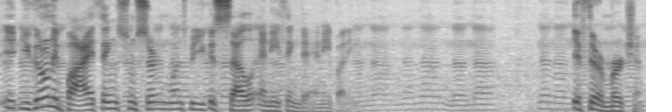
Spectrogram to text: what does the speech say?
it- you can only buy things from certain ones, but you could sell anything to anybody. If they're a merchant.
